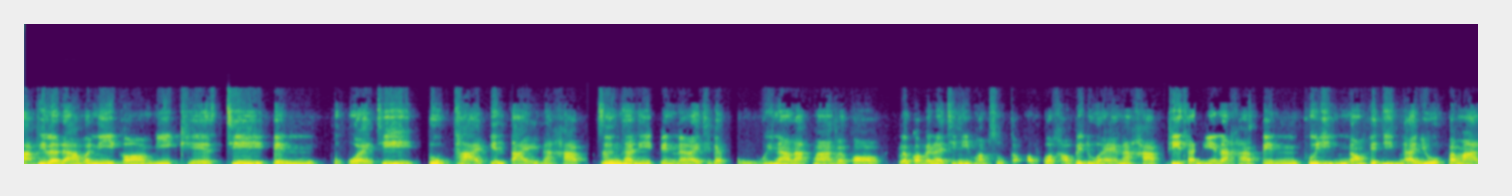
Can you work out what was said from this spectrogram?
ค่ะพี่ระดาวันนี้ก็มีเคสที่เป็นผู้ป่วยที่ปลูกถ่ายเปลี่ยนไตนะครับ ซึ่งท่านนี้เป็นอะไรที่แบบโอ้ยน่ารักมาก แล้วก็แล้วก็เป็นอะไรที่มีความสุขกับครอบครัวเขาไปด้วยนะครับ พี่ท่านนี้นะคะเป็นผู้หญิงเนาะเพศหญิงอายุประมาณ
